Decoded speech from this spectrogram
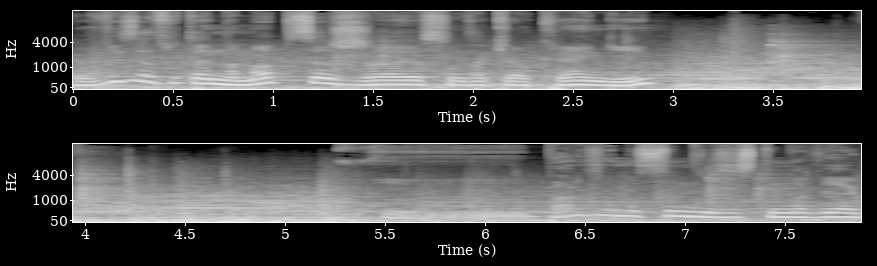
bo widzę tutaj na mapce, że są takie okręgi i bardzo mocno mnie zastanawia,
